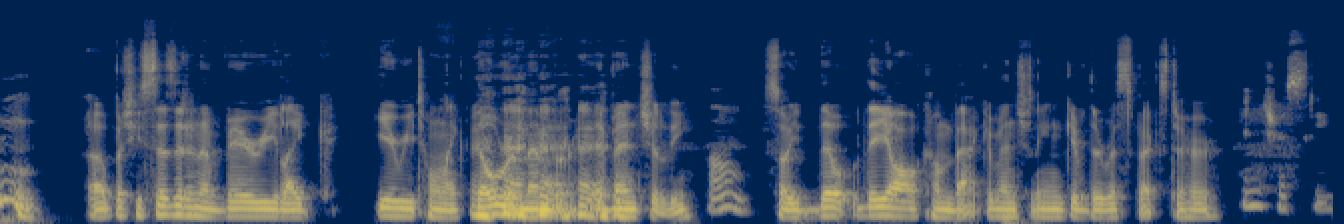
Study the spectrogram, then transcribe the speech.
Hmm. uh, but she says it in a very like eerie tone like they'll remember eventually Oh, so they they all come back eventually and give their respects to her. interesting.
